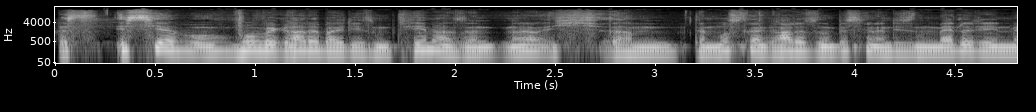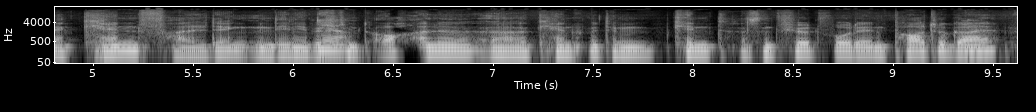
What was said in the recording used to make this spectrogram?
Es ist ja, wo wir gerade bei diesem Thema sind, ne? Ich ähm, da muss da gerade so ein bisschen an diesen Madeleine McCann-Fall denken, den ihr bestimmt ja. auch alle äh, kennt mit dem Kind, das entführt wurde in Portugal. Ja.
